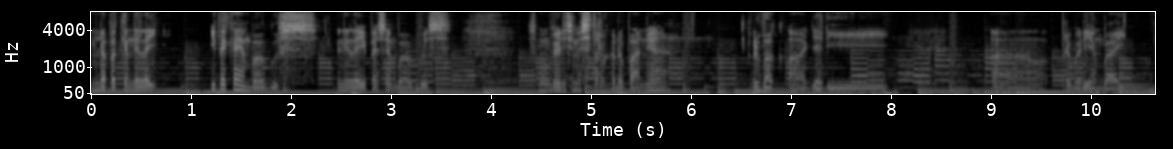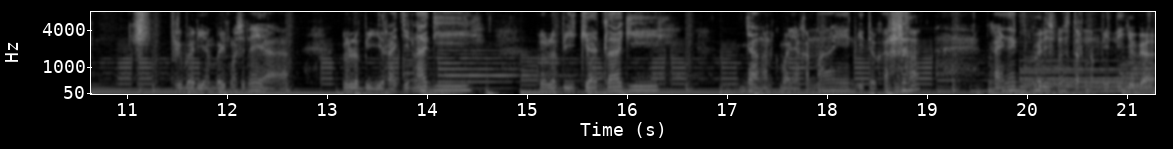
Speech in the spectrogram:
mendapatkan nilai IPK yang bagus nilai IPS yang bagus semoga di semester ke depannya lu bak uh, jadi uh, pribadi yang baik. Pribadi yang baik maksudnya ya lu lebih rajin lagi lu lebih giat lagi. Jangan kebanyakan main gitu karena kayaknya gue di semester 6 ini juga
